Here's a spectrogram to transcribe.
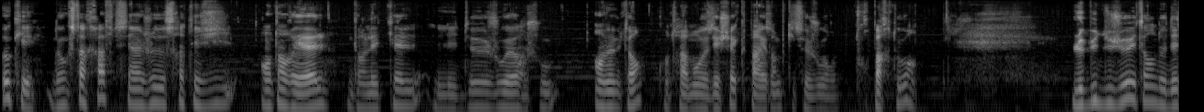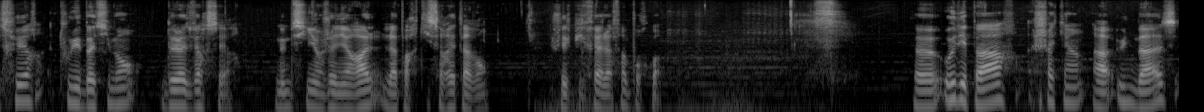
Ok, donc StarCraft c'est un jeu de stratégie en temps réel dans lequel les deux joueurs jouent en même temps, contrairement aux échecs par exemple qui se jouent tour par tour. Le but du jeu étant de détruire tous les bâtiments de l'adversaire, même si en général la partie s'arrête avant. Je vous expliquerai à la fin pourquoi. Euh, au départ, chacun a une base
